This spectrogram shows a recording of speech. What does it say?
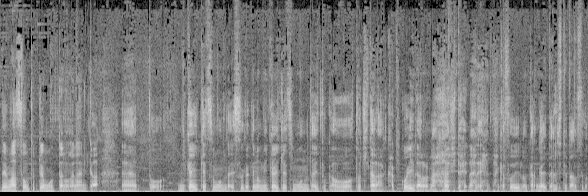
でまあその時思ったのが何か、えー、っと未解決問題数学の未解決問題とかを解けたらかっこいいだろうな みたいなねなんかそういうのを考えたりしてたんですよ。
